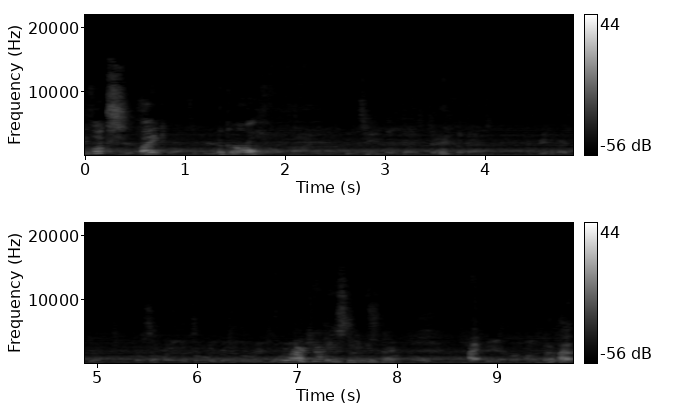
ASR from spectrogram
looks like a girl. Why can't you sneak attack? I, I,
